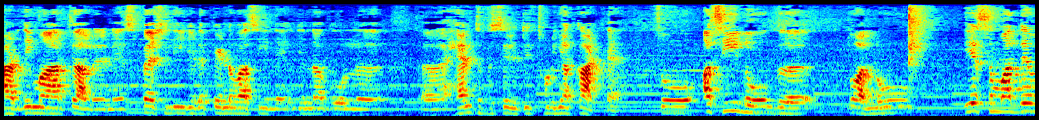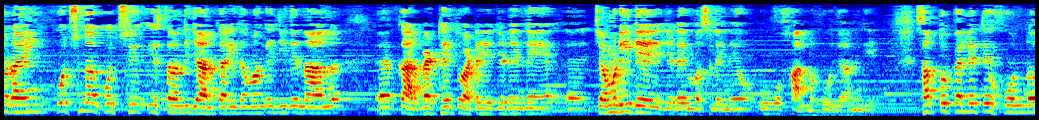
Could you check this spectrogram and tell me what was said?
ਹੜ੍ਹ ਦੀ ਮਾਰ ਚੱਲ ਰਹੇ ਨੇ ਸਪੈਸ਼ਲੀ ਜਿਹੜੇ ਪਿੰਡ ਵਾਸੀ ਨੇ, ਜਿਨ੍ਹਾਂ ਕੋਲ ਹੈਲਥ ਫੈਸਿਲਿਟੀ ਥੋੜੀਆਂ ਘੱਟ ਹੈ। ਸੋ ਅਸੀਂ ਲੋਕ, ਤੁਹਾਨੂੰ ਇਸ ਮਾਧਿਅਮ ਰਾਹੀਂ ਕੁਝ ਨਾ ਕੁਝ ਇਸ ਤਰ੍ਹਾਂ ਦੀ ਜਾਣਕਾਰੀ ਦਵਾਂਗੇ, ਜਿਹਦੇ ਨਾਲ ਘਰ ਬੈਠੇ ਤੁਹਾਡੇ ਜਿਹੜੇ ਨੇ ਚਮੜੀ ਦੇ ਜਿਹੜੇ ਮਸਲੇ ਨੇ, ਉਹ ਹੱਲ ਹੋ ਜਾਣਗੇ। ਸਭ ਤੋਂ ਪਹਿਲੇ ਤੇ ਹੁਣ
